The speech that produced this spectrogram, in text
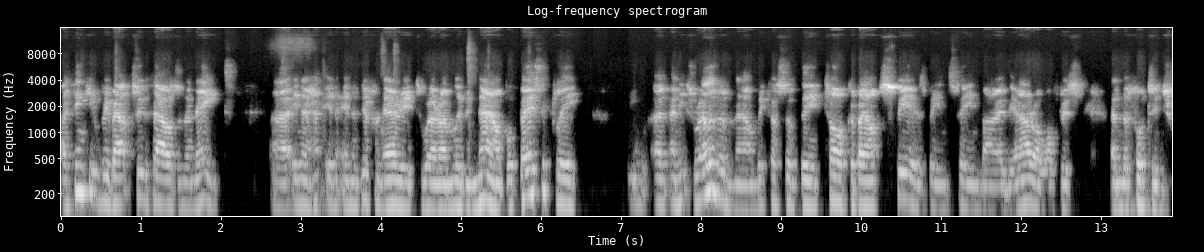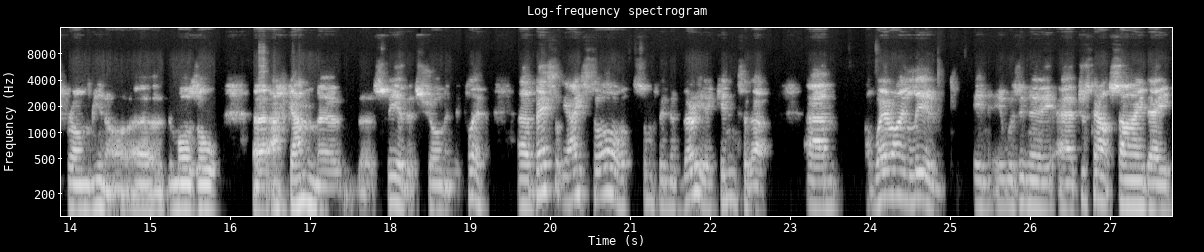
I think it would be about 2008 uh, in, a, in, in a different area to where I'm living now. But basically, and, and, it's relevant now because of the talk about spheres being seen by the AARO office and the footage from, you know, uh, the Mosul uh, Afghan uh, sphere that's shown in the clip. Uh, basically, I saw something very akin to that. Um, where I lived, in it was in a just outside a,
